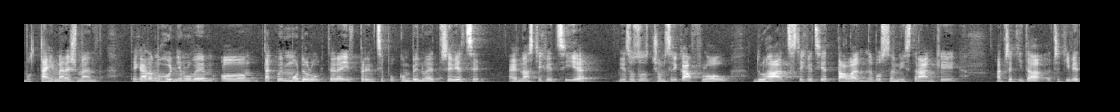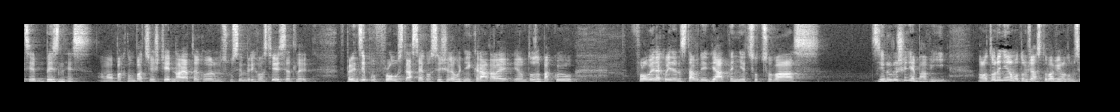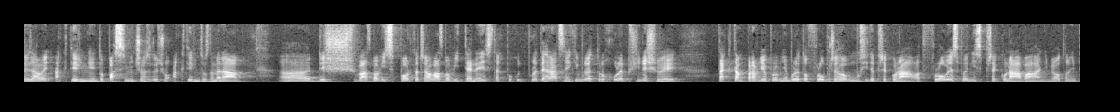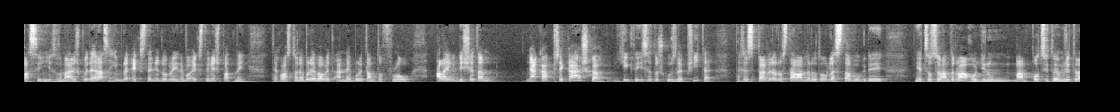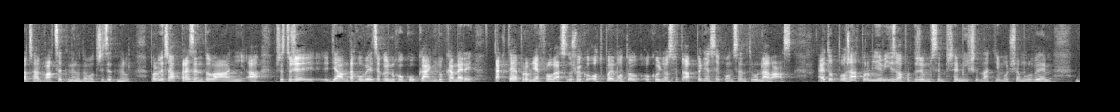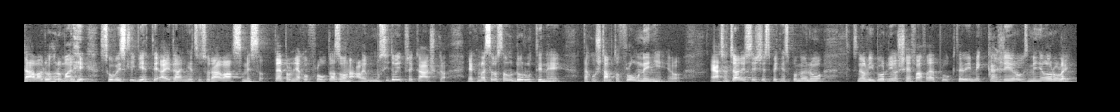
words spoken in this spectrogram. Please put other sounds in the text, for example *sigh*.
nebo time management, tak já tam hodně mluvím o takovém modelu, který v principu kombinuje tři věci. A jedna z těch věcí je něco, co, čemu se říká flow, druhá z těch věcí je talent nebo silné stránky a třetí, ta, třetí věc je business. A pak tomu patří ještě jedna, já to jako jenom zkusím v rychlosti vysvětlit. V principu flow jste asi jako slyšeli hodněkrát, ale jenom to zopakuju. Flow je takový ten stav, kdy děláte něco, co vás zjednodušeně baví. Ono to není jenom o tom, že vás to baví, ono to musí být zároveň aktivní. Není to pasivní činnost, je to aktivní. To znamená, eh, když vás baví sport a třeba vás baví tenis, tak pokud budete hrát s někým, kdo je trochu lepší než vy, tak tam pravděpodobně bude to flow, protože ho musíte překonávat. Flow je spojený s překonáváním, jo? to není pasivní. To znamená, když budete hrát s někým, kdo je extrémně dobrý nebo extrémně špatný, tak vás to nebude bavit a nebude tam to flow. Ale když je tam nějaká překážka, díky který se trošku zlepšíte, tak se zpravidla dostáváme do tohohle stavu, kdy něco, co nám trvá hodinu, mám pocit, že může trvat třeba 20 minut nebo 30 minut. Pro mě třeba prezentování a přestože dělám takovou věc jako jednoduchou koukání do kamery, tak to je pro mě flow. Já se trošku jako odpojím od toho okolního světa a plně se koncentruji na vás. A je to pořád pro mě výzva, protože musím přemýšlet nad tím, o čem mluvím, dávat dohromady souvislé věty a je něco, co dává smysl. To je pro mě jako flow, ta zóna, ale musí to být překážka. Jakmile se dostanu do rutiny, tak už tam to flow není. Jo? A já jsem třeba, když si ještě zpětně vzpomenu, jsem měl výborného šéfa v Apple, který mi každý rok změnil roli.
